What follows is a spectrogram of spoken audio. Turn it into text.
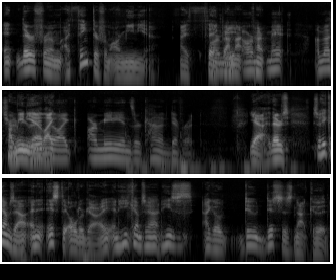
And they're from I think they're from Armenia. I think, but I'm not. Ar- man, I'm not trying Armenia, like- like Armenians are kind of different. Yeah, there's so he comes out and it's the older guy and he comes out and he's I go, dude, this is not good.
